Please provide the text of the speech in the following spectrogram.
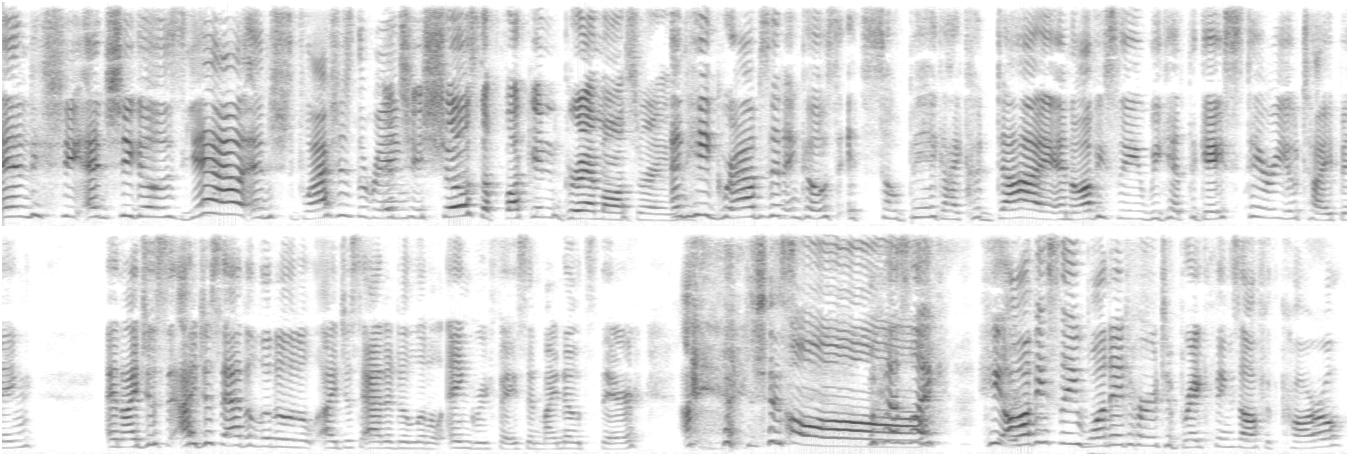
And she and she goes, "Yeah," and she flashes the ring. and she shows the fucking grandma's ring. And he grabs it and goes, "It's so big, I could die." And obviously, we get the gay stereotyping. And I just, I just add a little, I just added a little angry face in my notes there. I, I just Aww. because like he obviously wanted her to break things off with Carl,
